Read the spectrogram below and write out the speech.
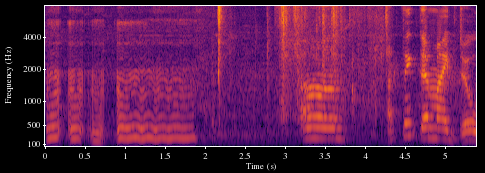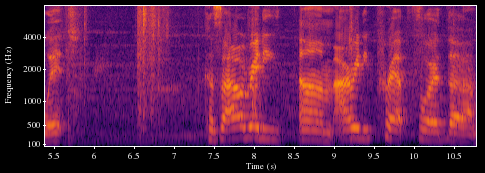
Mm-mm-mm-mm. Um, I think that might do it. Cause I already, um, I already prepped for the,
